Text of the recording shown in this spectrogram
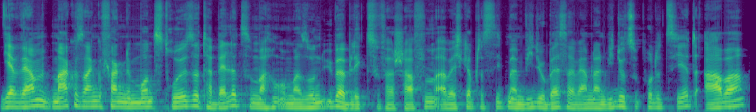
Ja, wir haben mit Markus angefangen, eine monströse Tabelle zu machen, um mal so einen Überblick zu verschaffen. Aber ich glaube, das sieht man im Video besser. Wir haben da ein Video zu produziert, aber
